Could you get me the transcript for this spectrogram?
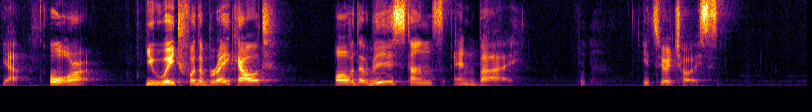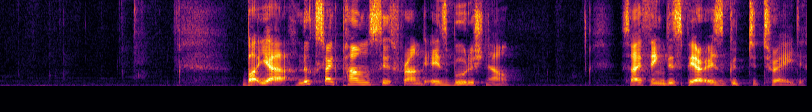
Yeah, or you wait for the breakout of the resistance and buy. It's your choice. But yeah, looks like pound Swiss franc is bullish now. So I think this pair is good to trade.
